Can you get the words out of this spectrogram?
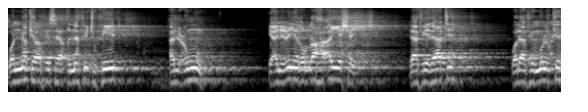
والنكرة في سياق النفي تفيد العموم يعني لن يضر الله أي شيء لا في ذاته ولا في ملكه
